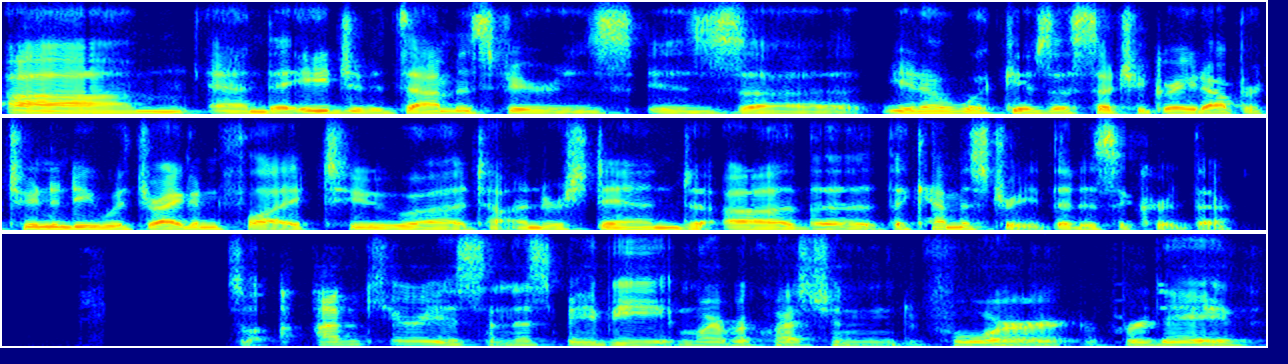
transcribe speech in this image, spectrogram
um, and the age of its atmosphere is is uh, you know what gives us such a great opportunity with dragonfly to uh, to understand uh, the the chemistry that has occurred there. So i'm curious and this may be more of a question for for dave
